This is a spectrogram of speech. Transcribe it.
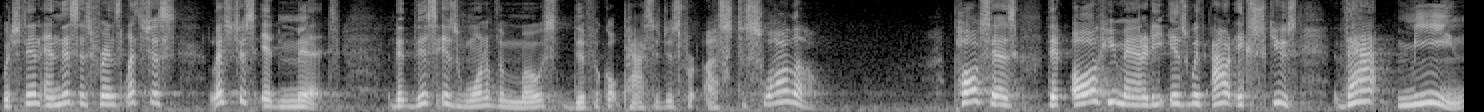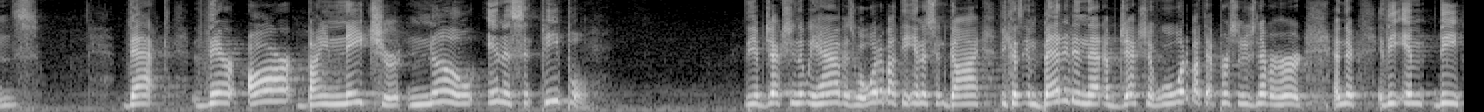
Which then, and this is, friends, let's just, let's just admit that this is one of the most difficult passages for us to swallow. Paul says that all humanity is without excuse. That means that there are by nature no innocent people. The objection that we have is, well, what about the innocent guy? Because embedded in that objection of, well, what about that person who's never heard? And the, the, the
